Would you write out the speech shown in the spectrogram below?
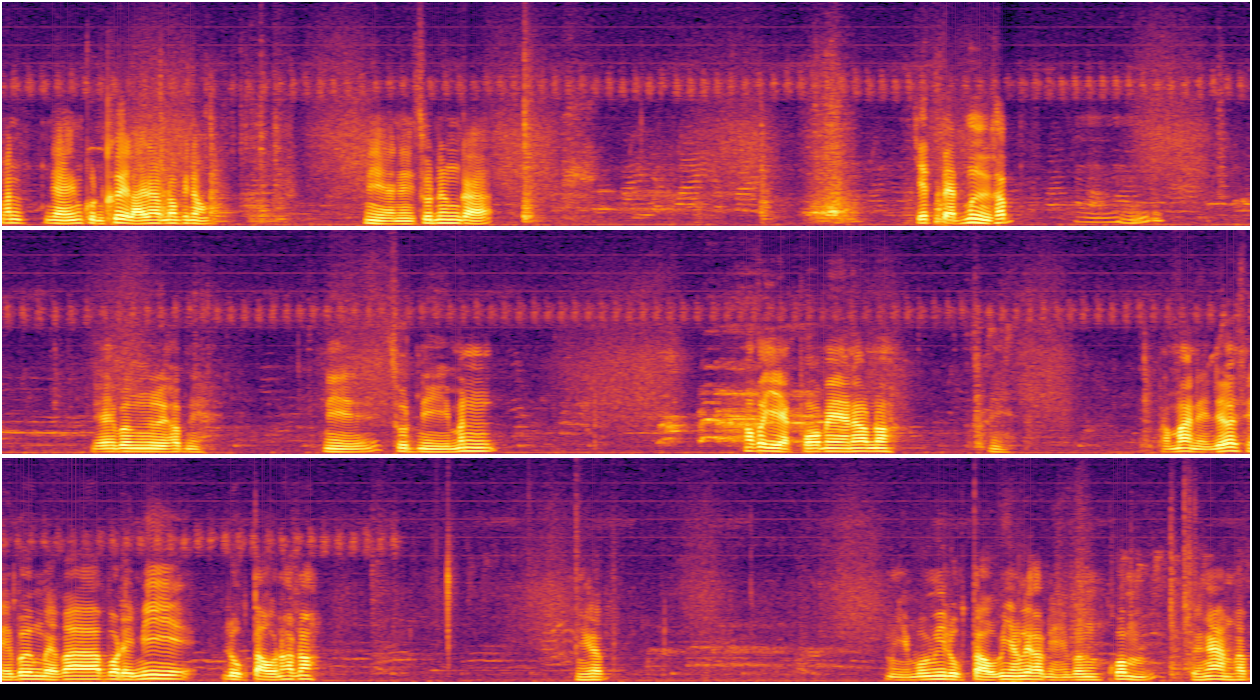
มันใหญ่มันคุ้นเคยหลายนะครับน้องพี่น้อง นี่อันนี้สุดหนึงก็เจ็ดแปดมือครับ เดี๋ยวให้เบิ้งเลยครับนี่นี่สุดนี่มันเขาก็แยกพ่อแม่นะครับเนาะนี่ประมาณนี้เดี๋ยวใส่เบิ้งแบบว่าบ่ได้มีลูกเต่านะครับเนาะนี่ครับนี่บ่มีลูกเต่ามีหยังเลยครับนี่ให้เบิ้งความสวยงามครับ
